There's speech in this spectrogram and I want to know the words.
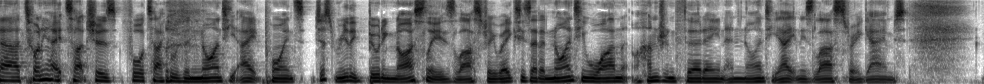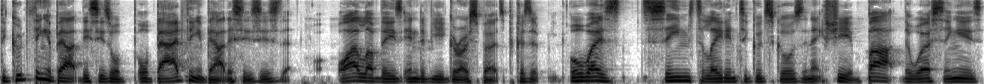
Uh, 28 touches, four tackles, and 98 points. Just really building nicely his last three weeks. He's had a 91, 113, and 98 in his last three games. The good thing about this is, or, or bad thing about this is, is that I love these end of year growth spurts because it always seems to lead into good scores the next year. But the worst thing is,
